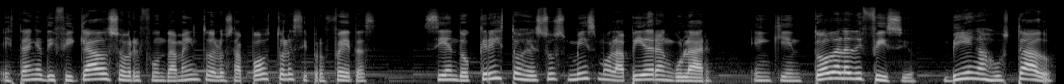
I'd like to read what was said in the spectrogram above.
Están edificados sobre el fundamento de los apóstoles y profetas, siendo Cristo Jesús mismo la piedra angular en quien todo el edificio, bien ajustado,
